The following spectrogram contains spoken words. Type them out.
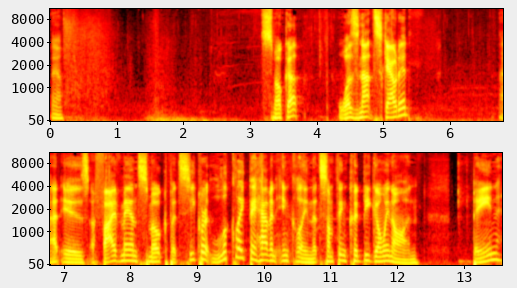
Yeah. Smoke up. Was not scouted. That is a five man smoke, but Secret look like they have an inkling that something could be going on. Bane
